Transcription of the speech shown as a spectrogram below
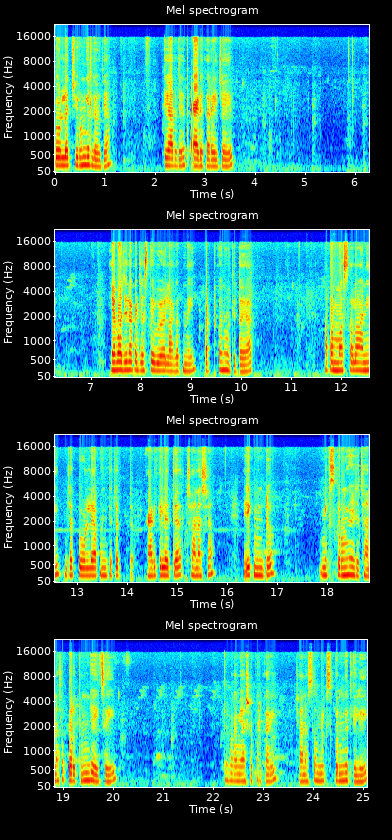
तोडल्या चिरून घेतल्या होत्या ते आता त्याच्यात ॲड करायचे आहेत. या भाजीला काही जास्त वेळ लागत नाही पटकन होते तयार. आता मसाला आणि ज्या तोडल्या आपण त्याच्यात ॲड केल्या त्या छान अशा एक मिनटं मिक्स करून घ्यायचं छान असं परतून घ्यायचं आहे तर बघा मी अशा प्रकारे छान असं मिक्स करून घेतलेलं आहे.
